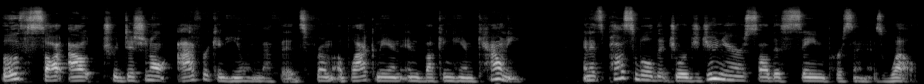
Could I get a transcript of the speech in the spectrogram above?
both sought out traditional African healing methods from a black man in Buckingham County, and it's possible that George Jr. saw this same person as well.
